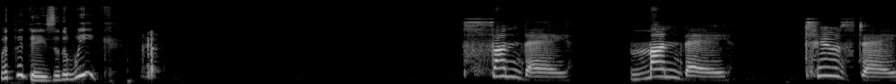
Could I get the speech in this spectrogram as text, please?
with the days of the week. Sunday, Monday, Tuesday,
